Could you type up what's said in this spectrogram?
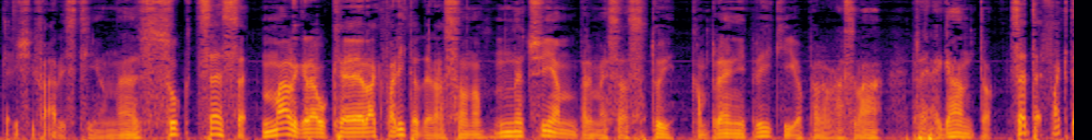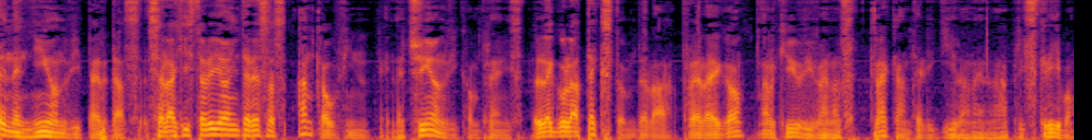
che si faris tion eh, successe, malgrau che la qualito de la sono ne ciam permessas tui compreni pri kio parolas la preleganto. Sed fakte nenion vi perdas, se la historio interesas ancau vin, kaj ne cion vi comprenis. Legu la texton de la prelego, al kiu vi venos krakante ligilon en la priskribo.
